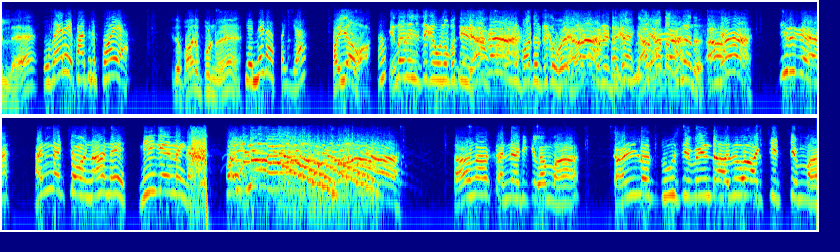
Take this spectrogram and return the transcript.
இல்ல. உன் வேலையை பாத்துட்டு போயா? இத பாரு பொண்ணு. என்னடா பையா? பையாவா? என்ன நினைச்சிருக்க உன்னை பத்தி? பாத்துட்டு இருக்க? ஒரே பண்ணிட்டு இருக்க? யார் பார்த்தா இருங்க. கண்ணச்சவன் நானு. நீங்க என்னங்க? ஐயோ! தானா கண்ணடிக்கலாமா கண்ணுல தூசி விழுந்து அதுவா ஆக்கிடுச்சுமா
